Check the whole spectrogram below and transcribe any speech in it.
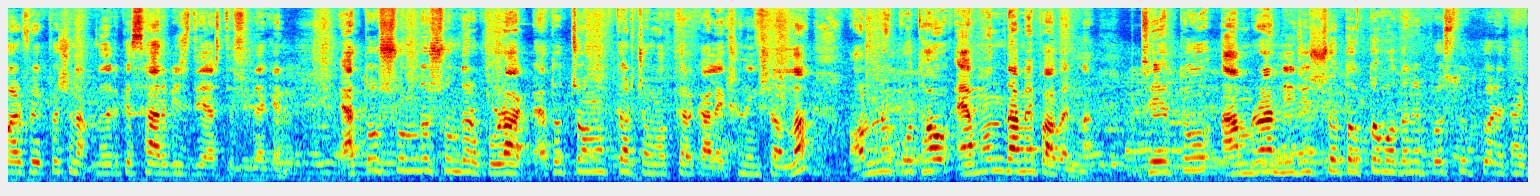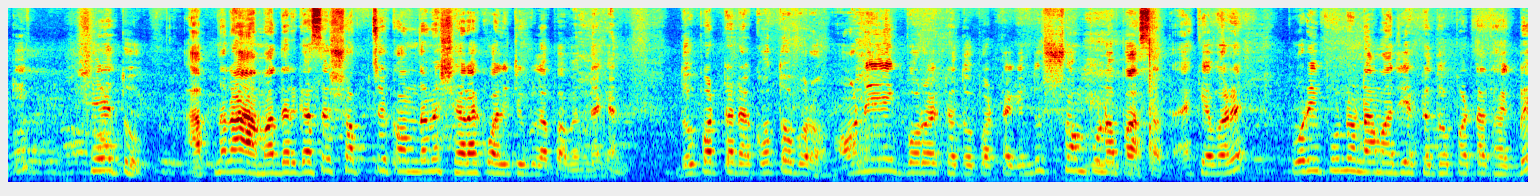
পারফেক্ট ফ্যাশন আপনাদেরকে সার্ভিস দিয়ে আসতেছি, দেখেন। এত সুন্দর সুন্দর প্রোডাক্ট এত চমৎকার চমৎকার কালেকশন ইনশাল্লাহ অন্য কোথাও এমন দামে পাবেন না। যেহেতু আমরা নিজস্ব তত্ত্বাবধানে প্রস্তুত করে থাকি, সেহেতু আপনারা আমাদের কাছে সবচেয়ে কম দামে সেরা কোয়ালিটিগুলো পাবেন, দেখেন। দোপাট্টাটা কত বড়? অনেক বড় একটা দোপাট্টা কিন্তু সম্পূর্ণ পাঁচাত একেবারে পরিপূর্ণ নামাজি একটা দোপাট্টা থাকবে।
